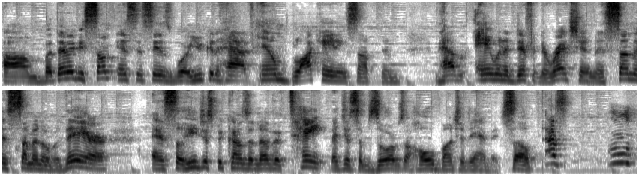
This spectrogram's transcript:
Um, but there may be some instances where you can have him blockading something and have him aim in a different direction and summon summon over there. And so he just becomes another tank that just absorbs a whole bunch of damage. So that's mm,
